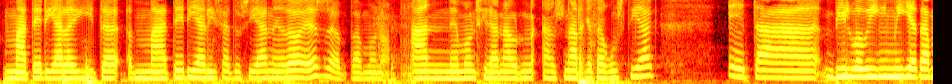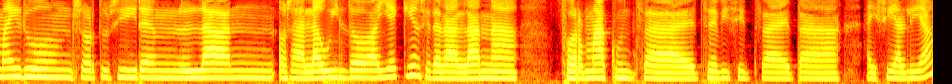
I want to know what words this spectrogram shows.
materializatu zian edo, ez, ba, bueno, han emon ziran hausnarketa guztiak, eta Bilbo 2000 eta mairun sortu ziren lan, oza, lau hildo haiekin, zirela lana formakuntza, etxe bizitza eta aizialdia.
